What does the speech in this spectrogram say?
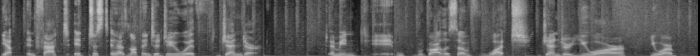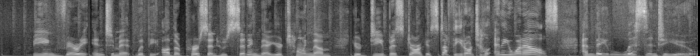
Yep. In fact, it just it has nothing to do with gender. I mean, it, regardless of what gender you are, you are being very intimate with the other person who's sitting there. You're telling them your deepest, darkest stuff that you don't tell anyone else. And they listen to you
